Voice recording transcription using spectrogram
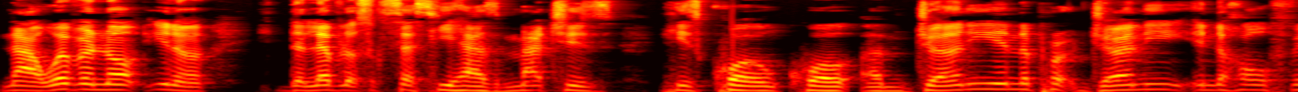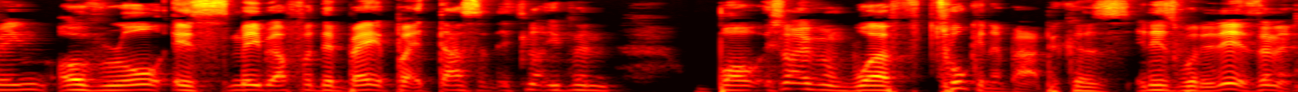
Now, whether or not you know the level of success he has matches his quote unquote um journey in the pro- journey in the whole thing overall is maybe up for debate, but it doesn't. It's not even. It's not even worth talking about because it is what it is, isn't it?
